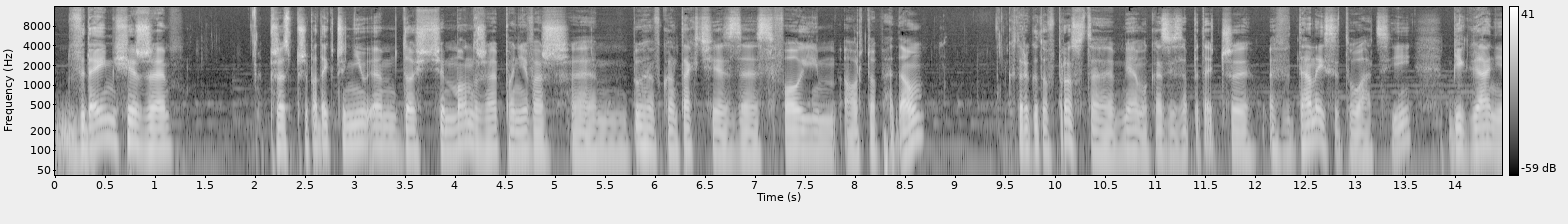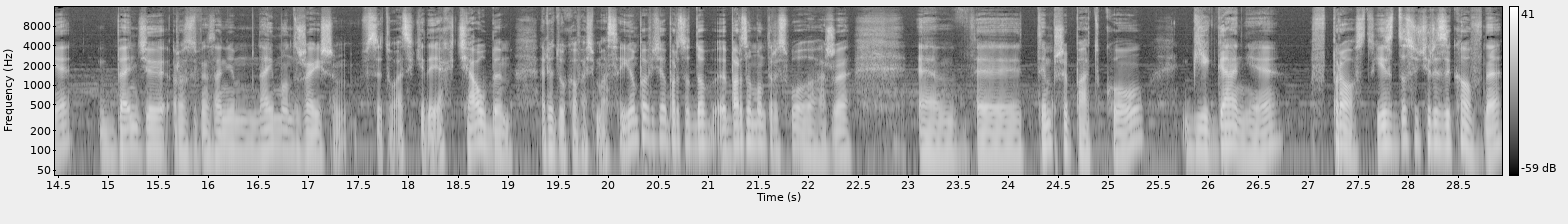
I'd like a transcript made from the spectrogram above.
wydaje mi się, że przez przypadek czyniłem dość mądrze, ponieważ byłem w kontakcie ze swoim ortopedą, którego to wprost e, miałem okazję zapytać, czy w danej sytuacji bieganie będzie rozwiązaniem najmądrzejszym w sytuacji, kiedy ja chciałbym redukować masę. I on powiedział bardzo, do, bardzo mądre słowa, że w tym przypadku bieganie wprost. Jest dosyć ryzykowne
